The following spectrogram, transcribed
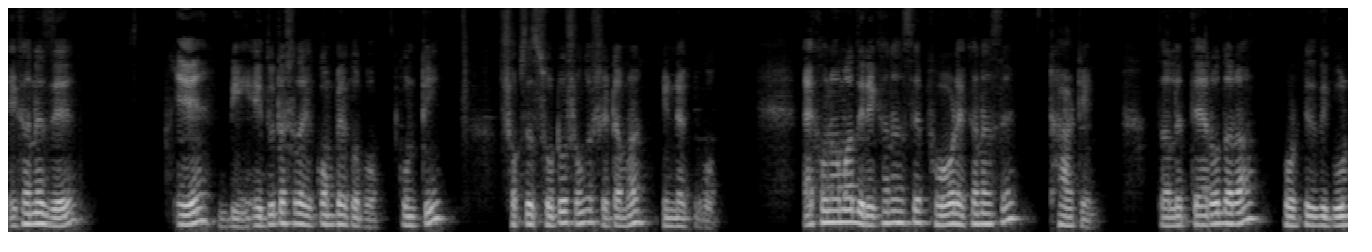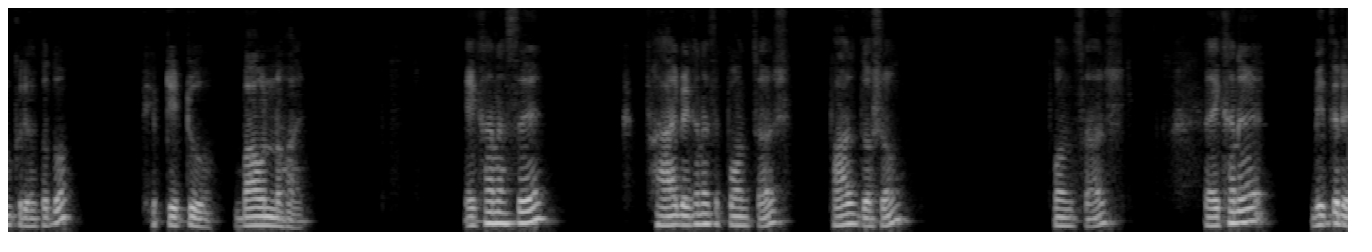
এখানে যে এ বি এই দুটার সাথে কম্পেয়ার করব। কোনটি? সবচেয়ে ছোট সংখ্যা সেটা আমরা নির্ণয় করব। এখন আমাদের এখানে আছে ফোর এখানে আছে থার্টিন তাহলে তেরো দ্বারা ফোরকে যদি গুণ করি হয় কত? ফিফটি টু বাউন্ন হয়। এখানে আছে ফাইভ এখানে আছে পঞ্চাশ, পাঁচ দশম পঞ্চাশ। এখানে ভিতরে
